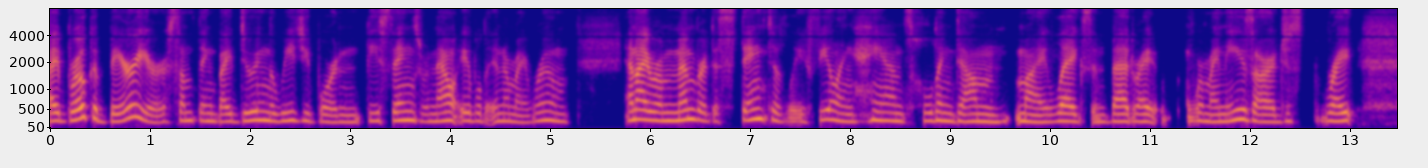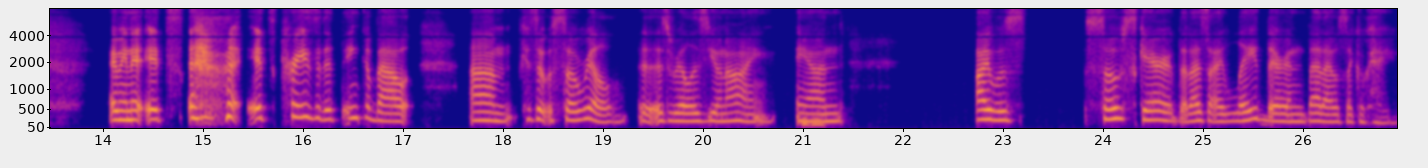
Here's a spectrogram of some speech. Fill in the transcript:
I broke a barrier or something by doing the Ouija board, and these things were now able to enter my room. And I remember distinctively feeling hands holding down my legs in bed, right where my knees are, just right. I mean, it, it's it's crazy to think about um because it was so real, as real as you and I. And I was so scared that as I laid there in bed, I was like, okay,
